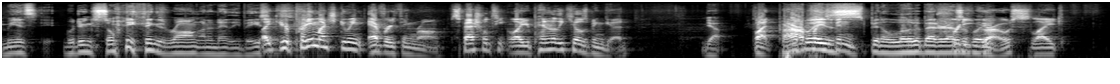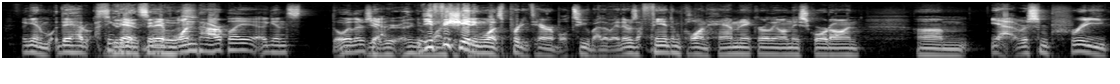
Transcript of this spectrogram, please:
I mean, it's we're doing so many things wrong on a nightly basis. Like you're pretty much doing everything wrong. Special team. Well, your penalty kill's been good, yep. but Power, power play's play's been been, a little bit better as pretty of late. gross. Like again, they had I think they, had, they have one power play against the Oilers. Yeah, Yeah, we were- I think we the were one for officiating was pretty terrible too. By the way, there was a phantom call on Hamonic early on. They scored on. Um, yeah, there was some pretty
